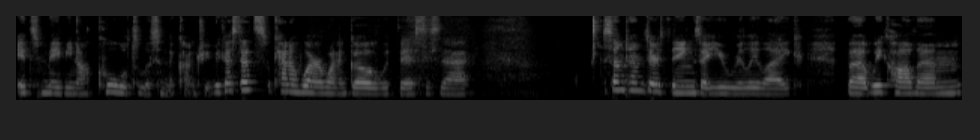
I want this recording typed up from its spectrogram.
it's maybe not cool to listen to country because that's kind of where I want to go with this is that sometimes there are things that you really like, but we call them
